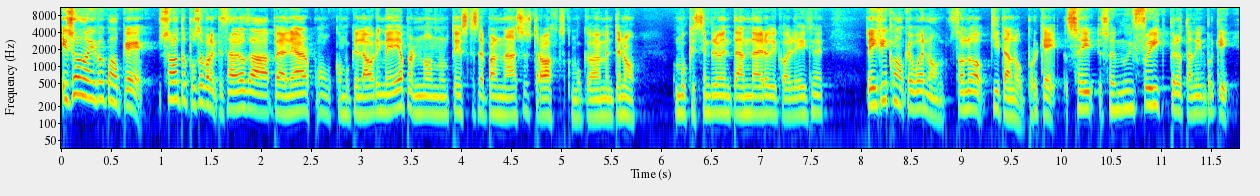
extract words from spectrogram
Y solo me dijo como que, solo te puse para que salgas a pedalear como, que la hora y media, pero no, no tienes que hacer para nada esos trabajos, como que obviamente no. Como que simplemente anda aeróbico. Le dije, le dije como que, bueno, solo quítalo, porque soy, soy muy freak, pero también porque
